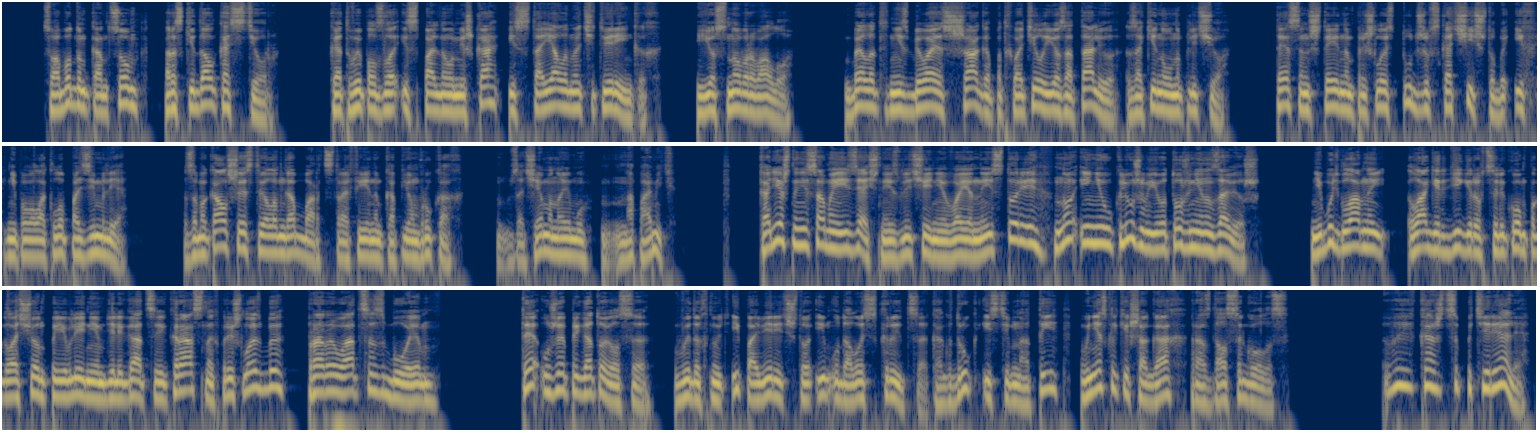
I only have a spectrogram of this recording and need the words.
Свободным концом раскидал костер. Кэт выползла из спального мешка и стояла на четвереньках. Ее снова рвало. Беллет, не сбиваясь с шага, подхватил ее за талию, закинул на плечо. Тесс Эйнштейнам пришлось тут же вскочить, чтобы их не поволокло по земле. Замыкал шествие Лангобард с трофейным копьем в руках. Зачем оно ему? На память. Конечно, не самое изящное извлечение в военной истории, но и неуклюжим его тоже не назовешь. Не будь главный лагерь диггеров целиком поглощен появлением делегации красных, пришлось бы прорываться с боем. Т уже приготовился выдохнуть и поверить, что им удалось скрыться, как вдруг из темноты в нескольких шагах раздался голос. «Вы, кажется, потеряли».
